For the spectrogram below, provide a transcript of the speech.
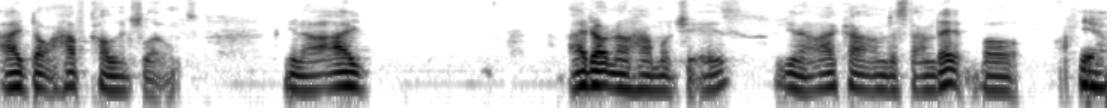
I don't have college loans. You know I I don't know how much it is. You know I can't understand it, but Yeah.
